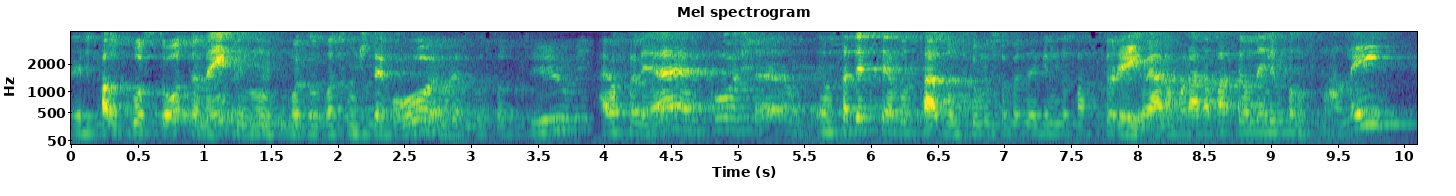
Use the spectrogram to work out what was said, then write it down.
ele falou que gostou também, que não gostou do filme de terror, mas gostou do filme. Aí eu falei, é, poxa, eu não sabia que você ia gostar de um filme sobre o Negrinho do Pastoreio. Aí a namorada bateu nele e falou, falei?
